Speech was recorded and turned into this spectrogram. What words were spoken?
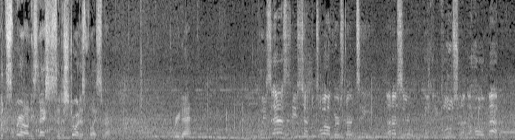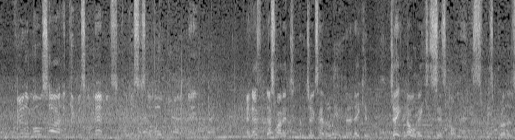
put the spirit on these nations to destroy this place, man. Read that. Ecclesiastes chapter 12, verse 13. Let us hear the conclusion of the whole matter. Fear the Most High and keep His commandments. for This is the whole duty of man. And that's that's why they, them Jakes had to leave, man. They can, Jake, no, they can sense, oh man, these these brothers,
